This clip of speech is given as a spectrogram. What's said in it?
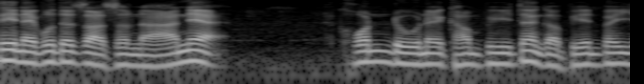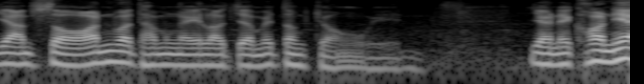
ที่ในพุทธศาสนาเนี่ยคนดูในคำพีท่านก็เพียรพยายามสอนว่าทำไงเราจะไม่ต้องจองเวร อย่างในข้อนี้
